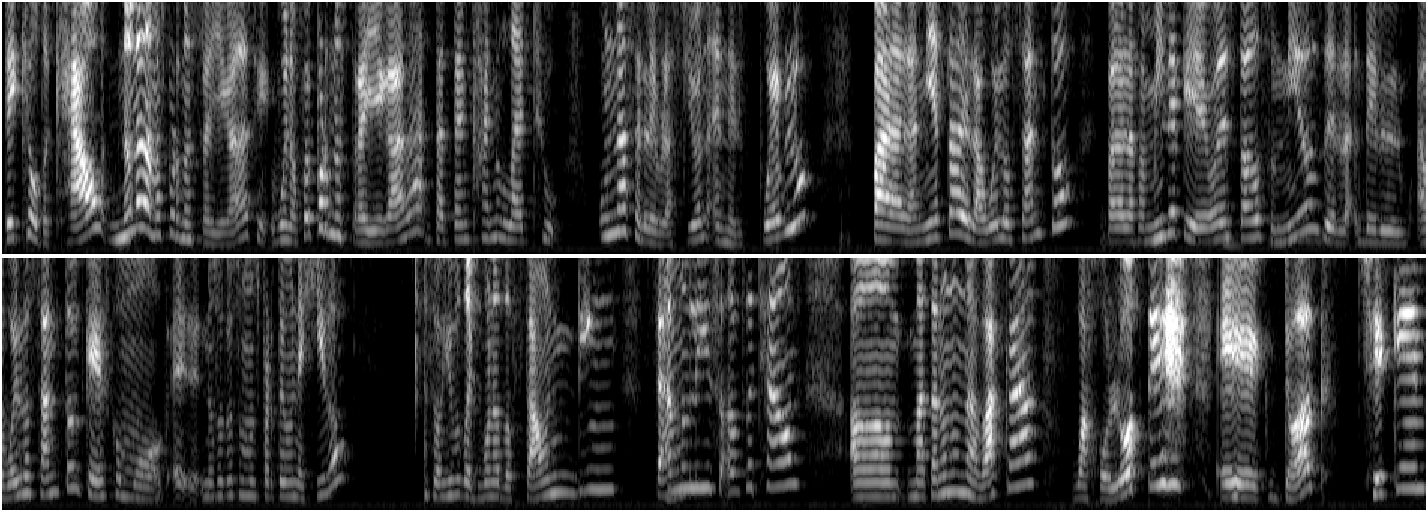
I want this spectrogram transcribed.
They killed a cow, no nada más por nuestra llegada, sí, bueno, fue por nuestra llegada that then kind of led to una celebración en el pueblo para la nieta del abuelo santo, para la familia que llegó de Estados Unidos, del, del abuelo santo, que es como, eh, nosotros somos parte de un ejido. So he was like one of the founding families of the town. Um, mataron una vaca, guajolote, eh, duck, chicken,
